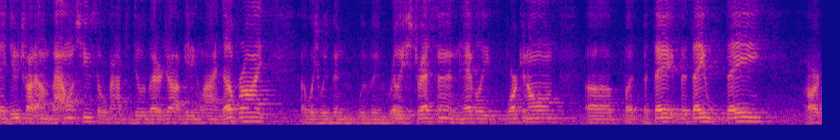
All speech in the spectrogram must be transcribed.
They do try to unbalance you, so we're going to have to do a better job getting lined up right, uh, which we've been we've been really stressing and heavily working on. Uh, but but they but they they are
